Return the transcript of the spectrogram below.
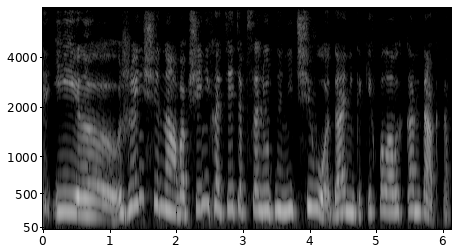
и э, женщина вообще не хотеть абсолютно ничего, да, никаких половых контактов.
